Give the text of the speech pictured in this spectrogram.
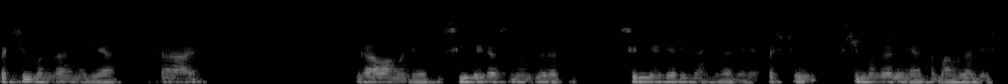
पश्चिम बंगालमधल्या काळ गावामध्ये होतो. सिल्लेट असं म्हटलं जातं. सिल्लेट या ठिकाणी झालेलं आहे. पश्चिम पश्चिम बंगाल आणि आता बांगलादेश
